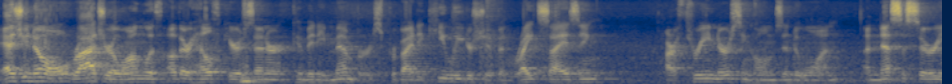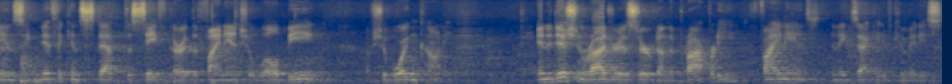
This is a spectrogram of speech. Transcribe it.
As you know, Roger, along with other Healthcare Center Committee members, provided key leadership in right-sizing our three nursing homes into one, a necessary and significant step to safeguard the financial well-being of Sheboygan County. In addition, Roger has served on the Property, Finance, and Executive Committees.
